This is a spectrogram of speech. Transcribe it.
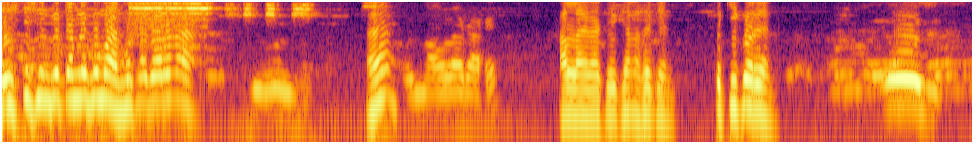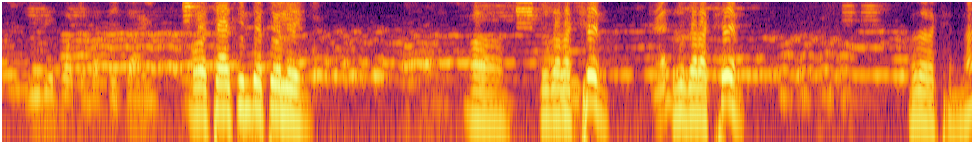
এই স্টেশন পে কেমনে ঘুমান? মশা ধরে না? হ্যাঁ? রাখে। আল্লাহ রাখে এখানে থাকেন। তো কি করেন? ও চা চিন্তা চলেন। রোজা রাখছেন? হ্যাঁ? রোজা রাখছেন? রোজা রাখছেন না?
